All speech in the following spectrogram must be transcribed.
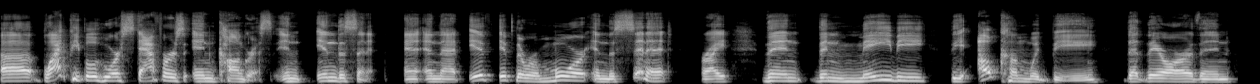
uh, black people who are staffers in Congress in in the Senate, and, and that if if there were more in the Senate, right, then then maybe the outcome would be that there are then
